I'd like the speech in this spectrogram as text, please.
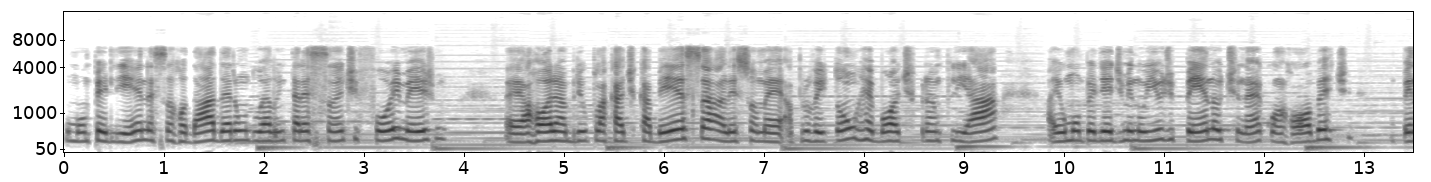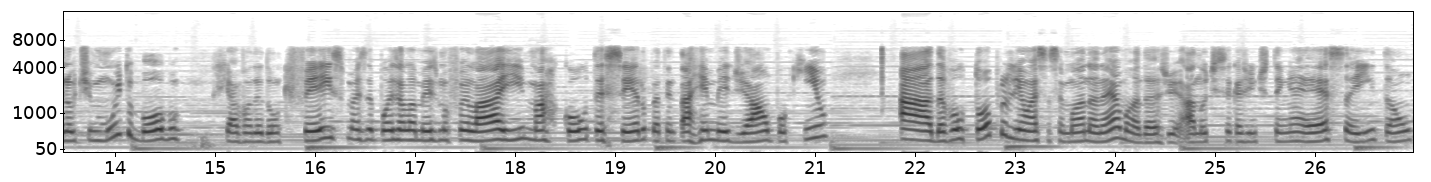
o Montpellier nessa rodada. Era um duelo interessante, foi mesmo. É, a Rora abriu o placar de cabeça, a Le Sommet aproveitou um rebote para ampliar. Aí o Montpellier diminuiu de pênalti né, com a Robert. Um pênalti muito bobo que a Van Donk fez, mas depois ela mesma foi lá e marcou o terceiro para tentar remediar um pouquinho. A Ada voltou para o Lyon essa semana, né, Amanda? A notícia que a gente tem é essa aí, então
